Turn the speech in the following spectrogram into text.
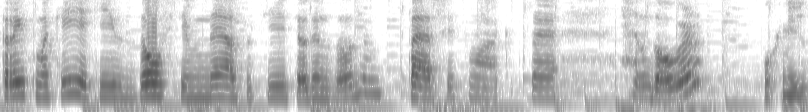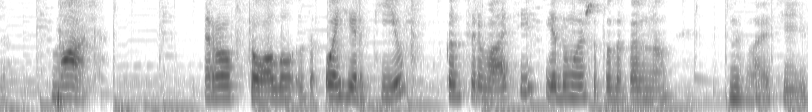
Три смаки, які зовсім не асоціюються один з одним. Перший смак це hangover, Похмілля. смак розсолу з огірків з консервації. Я думаю, що то, напевно, не знаю, чи,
